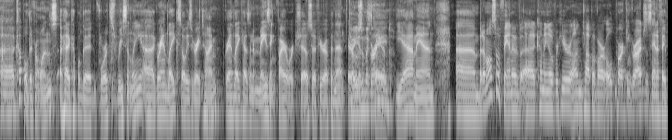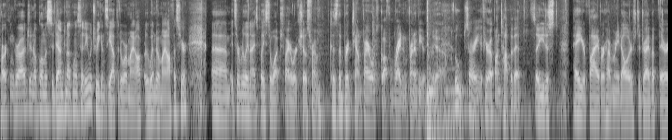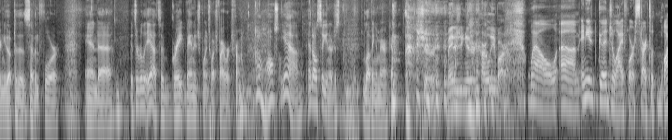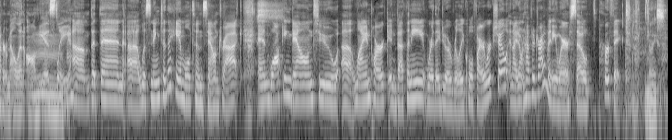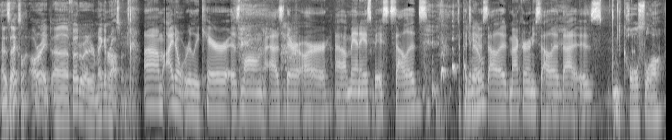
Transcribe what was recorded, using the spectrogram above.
Uh, a couple different ones. I've had a couple good fourths recently. Uh, Grand Lake's always a great time. Grand Lake has an amazing fireworks show, so if you're up in that area, Toes in the state- Grand. yeah, man. Um, but I'm also a fan of uh, coming over here on top of our old parking garage, the Santa Fe parking garage in Oklahoma, City, downtown Oklahoma City, which we can see out the door of my op- or the window of my office here. Um, it's a really nice place to watch fireworks shows from because the Bricktown fireworks go off right in front of you. Yeah. Ooh, sorry, if you're up on top of it. So you just pay your five or however many dollars to drive up there, and you go up to the seventh floor, and uh, it's a really yeah, it's a great vantage point to watch fireworks from. Oh, awesome. Yeah, and also you know just loving America. Sure. Managing editor Carly Ibarra. Well, um, any good July 4th starts with watermelon, obviously. Um, but then uh, listening to the Hamilton soundtrack and walking down to uh, Lion Park in Bethany, where they do a really cool fireworks show, and I don't have to drive anywhere, so it's perfect. nice. That's excellent. All right, uh, photo editor Megan Rossman. Um, I don't really care as long as there are uh, mayonnaise based salads, potato know? salad, macaroni salad. That is Coleslaw.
